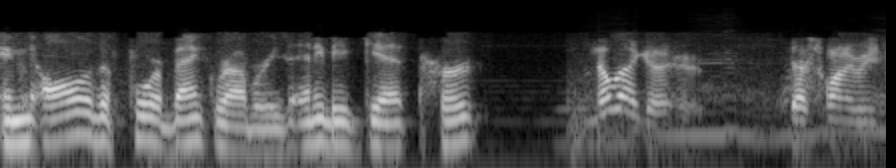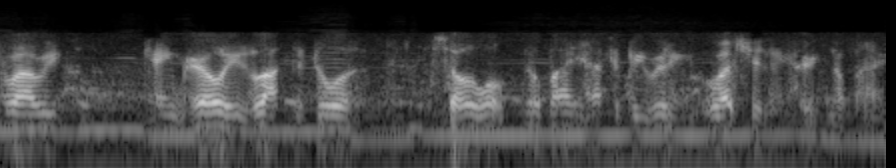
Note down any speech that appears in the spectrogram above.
In all of the four bank robberies, anybody get hurt? Nobody got hurt. That's one of the reasons why we came early locked the door. So nobody had to be really rushing and hurt nobody.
